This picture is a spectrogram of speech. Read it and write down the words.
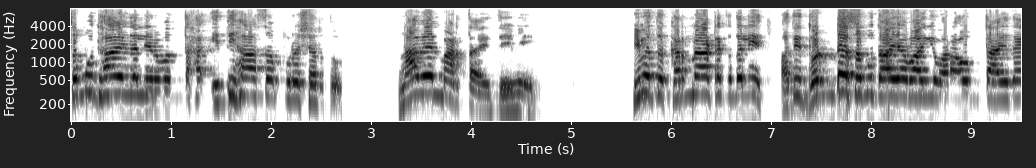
ಸಮುದಾಯದಲ್ಲಿರುವಂತಹ ಇತಿಹಾಸ ಪುರುಷರದು. ನಾವೇನ್ ಮಾಡ್ತಾ ಇದ್ದೀವಿ? ಇವತ್ತು ಕರ್ನಾಟಕದಲ್ಲಿ ಅತಿ ದೊಡ್ಡ ಸಮುದಾಯವಾಗಿ ಹೊರಹೊಮ್ಮತಾ ಇದೆ.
